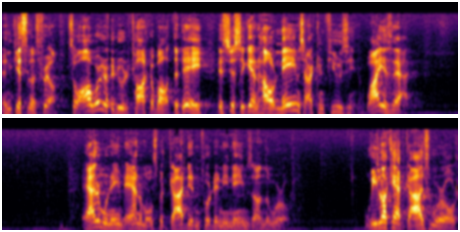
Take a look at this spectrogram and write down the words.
and gets them a thrill. So, all we're going to do to talk about today is just again how names are confusing. Why is that? Adam were named animals, but God didn't put any names on the world. We look at God's world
